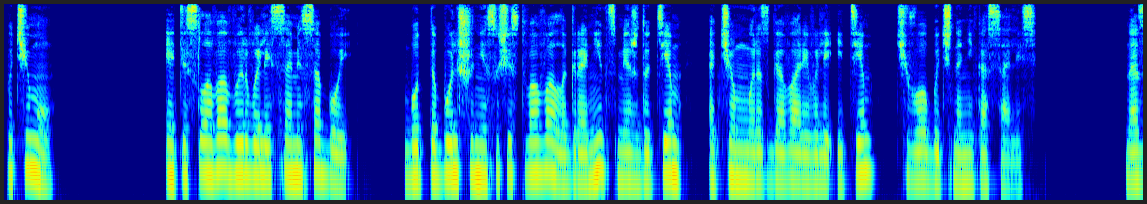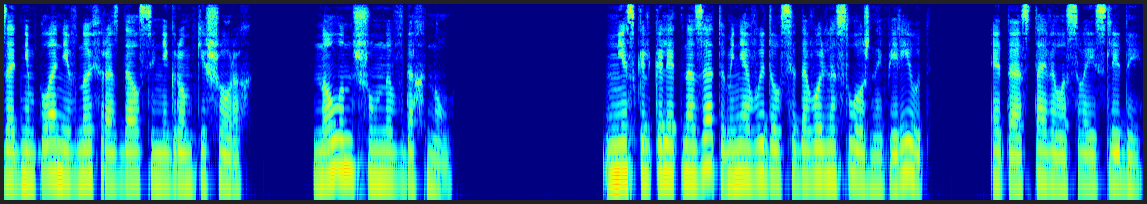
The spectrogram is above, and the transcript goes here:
«Почему?» Эти слова вырвались сами собой, будто больше не существовало границ между тем, о чем мы разговаривали, и тем, чего обычно не касались. На заднем плане вновь раздался негромкий шорох. Нолан шумно вдохнул. Несколько лет назад у меня выдался довольно сложный период. Это оставило свои следы.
